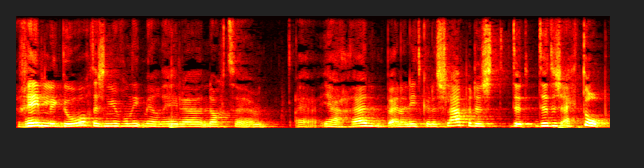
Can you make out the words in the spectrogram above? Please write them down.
redelijk door. Het is in ieder geval niet meer een hele nacht... Uh, uh, ja, hè, bijna niet kunnen slapen. Dus dit, dit is echt top.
